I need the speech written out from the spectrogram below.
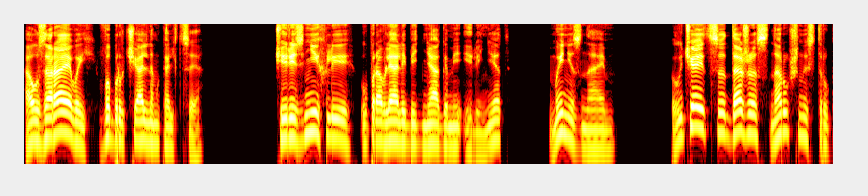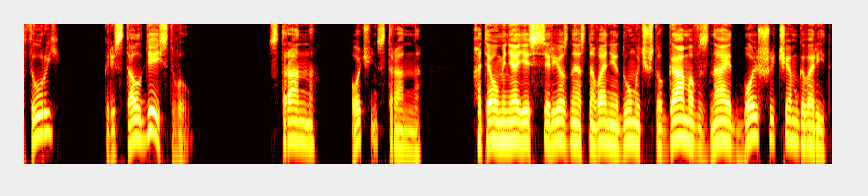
а у Зараевой — в обручальном кольце. Через них ли управляли беднягами или нет, мы не знаем. Получается, даже с нарушенной структурой кристалл действовал. Странно, очень странно. Хотя у меня есть серьезное основание думать, что Гамов знает больше, чем говорит.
